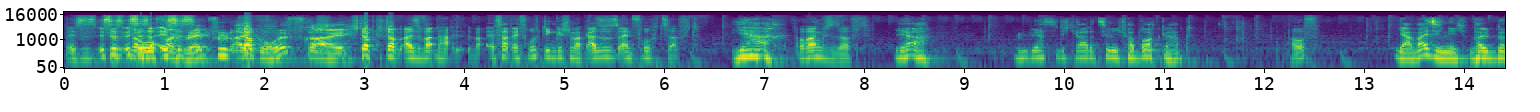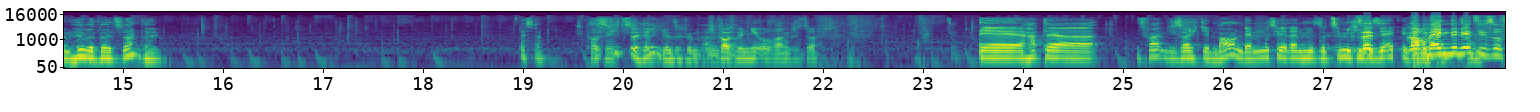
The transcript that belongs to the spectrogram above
Es ist, ist, es, ist, es, Ist ist, es, Grapefruit Stopp. alkoholfrei. Stopp, stopp, also es hat einen fruchtigen Geschmack, also es ist ein Fruchtsaft. Ja. Orangensaft. Ja. Irgendwie hast du dich gerade ziemlich verbohrt gehabt. Auf? Ja, weiß ich nicht, weil dann Hilfe soll es dann sein. Deshalb. Ich Das ist kaufe viel zu hell hier drin, Alter. ich kauf mir nie Orangensaft. Äh, hat der. Ich weiß, wie soll ich den bauen? Der muss ja dann hier so ziemlich in diese Ecke Warum hängen denn jetzt hier so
